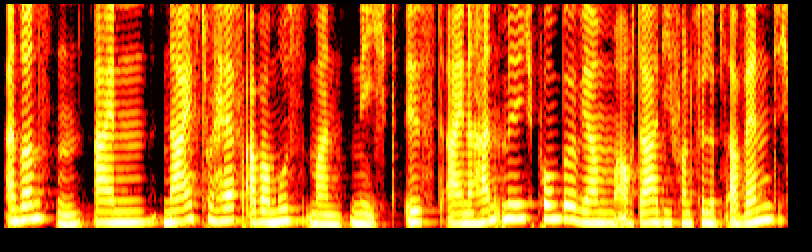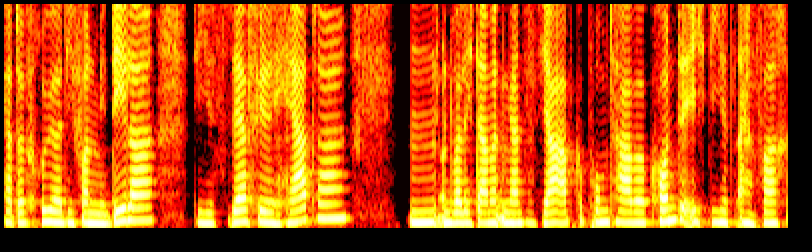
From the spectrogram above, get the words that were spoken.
Ansonsten ein nice to have, aber muss man nicht, ist eine Handmilchpumpe. Wir haben auch da die von Philips Avent. Ich hatte früher die von Medela. Die ist sehr viel härter. Mm, und weil ich damit ein ganzes Jahr abgepumpt habe, konnte ich die jetzt einfach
